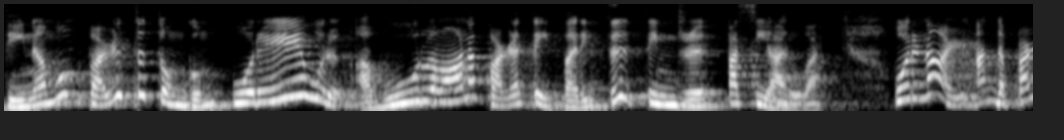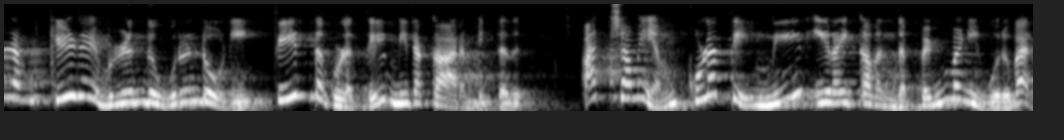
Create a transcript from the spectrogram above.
தினமும் பழுத்து தொங்கும் ஒரே ஒரு அபூர்வமான பழத்தை பறித்து தின்று பசியாறுவார். ஒரு நாள் அந்த பழம் கீழே விழுந்து உருண்டோடி தீர்த்த குளத்தில் மிதக்க ஆரம்பித்தது. அச்சமயம் குளத்தில் நீர் இறைக்க வந்த பெண்மணி ஒருவர்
